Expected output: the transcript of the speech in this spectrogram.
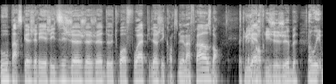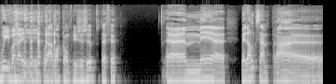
ou parce que j'ai dit je, je, je deux, trois fois, puis là, j'ai continué ma phrase. Bon. Fait que lui, il a compris jujube. Oui, oui, voilà, il pourrait avoir compris Jujube, tout à fait. Euh, mais, euh, mais donc, ça me prend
